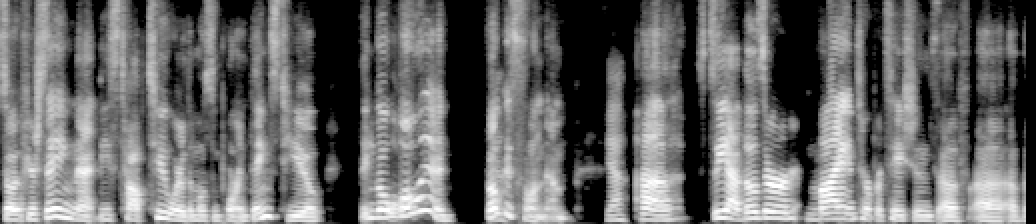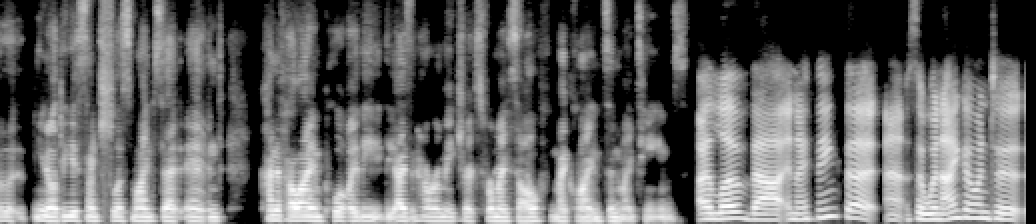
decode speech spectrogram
So if you're saying that these top two are the most important things to you, then go all in, focus on them. Yeah. Uh, so yeah, those are my interpretations of uh, of the you know the essentialist mindset and kind of how I employ the the Eisenhower matrix for myself, my clients, and my teams. I love that, and I think that uh, so when I go into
